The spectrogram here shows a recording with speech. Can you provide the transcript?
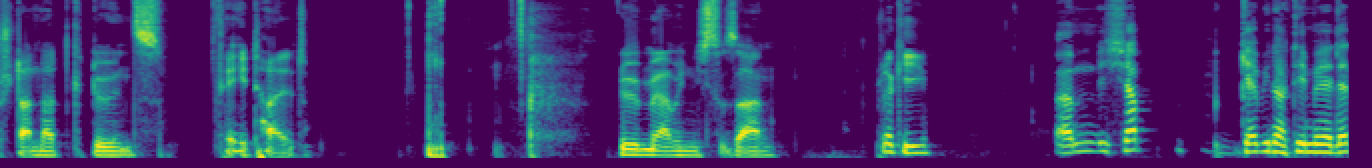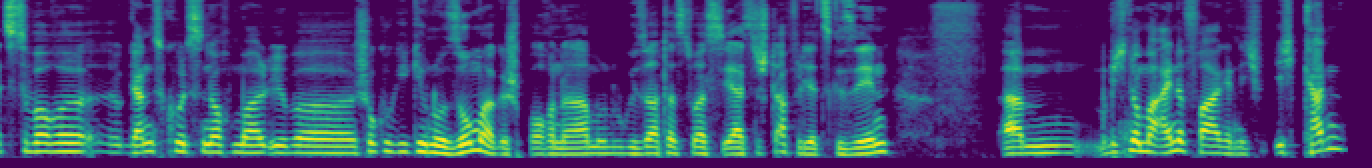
Standardgedöns. Fate halt. Nö, mehr habe ich nicht zu sagen. Blackie. Ähm, ich habe, Gabby, nachdem wir letzte Woche äh, ganz kurz nochmal über Shokugeki no Soma gesprochen haben und du gesagt hast, du hast die erste Staffel jetzt gesehen, ähm, habe ich noch mal eine Frage. Ich, ich kann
